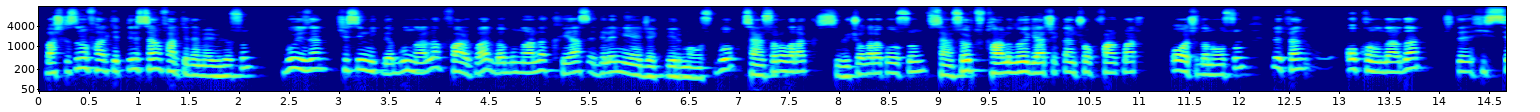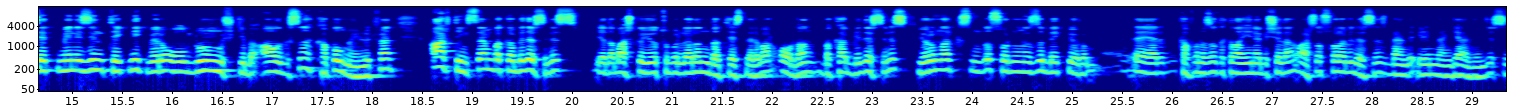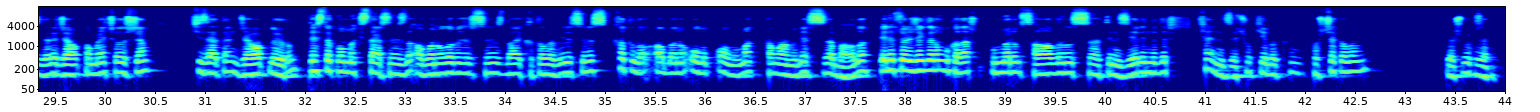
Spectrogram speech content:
Başkasının fark ettiğini sen fark edemeyebiliyorsun. Bu yüzden kesinlikle bunlarla fark var ve bunlarla kıyas edilemeyecek bir mouse bu. Sensör olarak, switch olarak olsun, sensör tutarlılığı gerçekten çok fark var. O açıdan olsun. Lütfen o konularda işte hissetmenizin teknik veri olduğumuş gibi algısına kapılmayın lütfen. Artings'ten bakabilirsiniz ya da başka YouTuber'ların da testleri var. Oradan bakabilirsiniz. Yorumlar kısmında sorununuzu bekliyorum. Eğer kafanıza takılan yine bir şeyler varsa sorabilirsiniz. Ben de elimden geldiğince sizlere cevaplamaya çalışacağım. Ki zaten cevaplıyorum. Destek olmak isterseniz de abone olabilirsiniz, like atabilirsiniz. Katıla abone olup olmamak tamamıyla size bağlı. Benim söyleyeceklerim bu kadar. Umarım sağlığınız, sıhhatiniz yerindedir. Kendinize çok iyi bakın. Hoşçakalın. Görüşmek üzere.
